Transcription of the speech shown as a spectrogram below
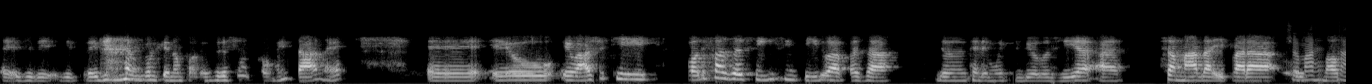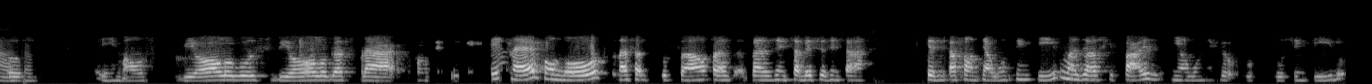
tese de, de porque não podemos deixar de comentar, né? É, eu, eu acho que pode fazer sim sentido, apesar de eu não entender muito de biologia, a chamada aí para Chamar os nossos Renata. irmãos biólogos, biólogas, para né, conosco nessa discussão, para a gente saber se a gente está que a gente está falando tem algum sentido, mas eu acho que faz em algum nível o, o sentido.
